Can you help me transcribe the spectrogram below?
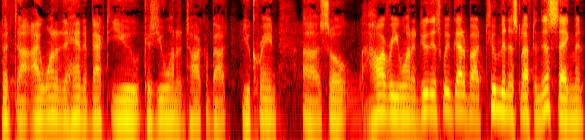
But uh, I wanted to hand it back to you because you wanted to talk about Ukraine. Uh, so, however you want to do this, we've got about two minutes left in this segment,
